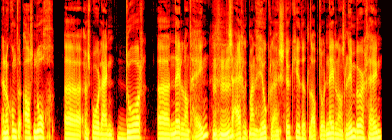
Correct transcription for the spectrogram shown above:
En dan komt er alsnog een spoorlijn door Nederland heen. Mm -hmm. Dat is eigenlijk maar een heel klein stukje. Dat loopt door Nederlands-Limburg heen.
